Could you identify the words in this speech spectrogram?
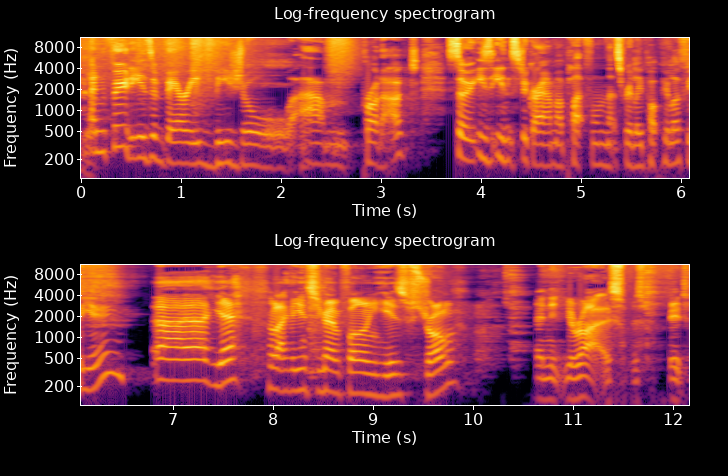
Yeah. And food is a very visual um, product. So is Instagram a platform that's really popular for you? Uh, yeah, like the Instagram following is strong, and you're right. It's, it's, it's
